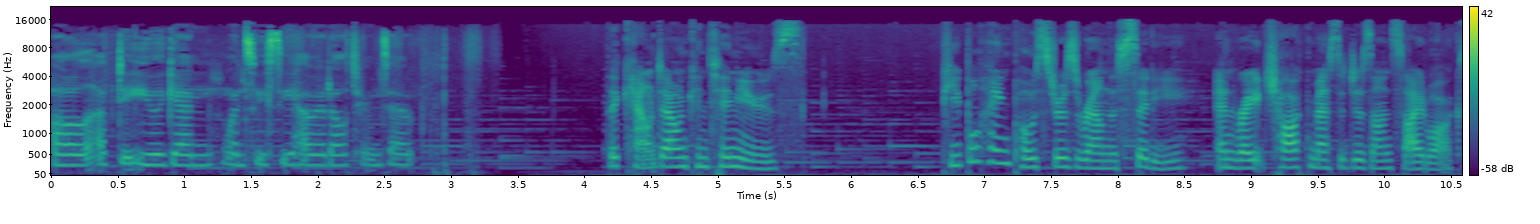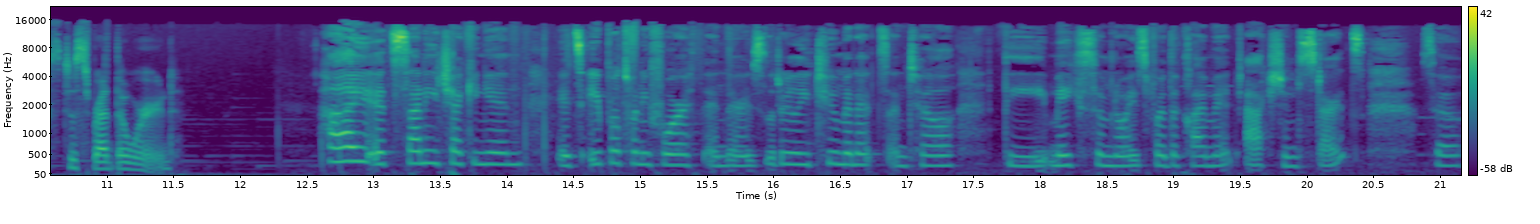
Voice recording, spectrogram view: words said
I'll update you again once we see how it all turns out. The countdown continues. People hang posters around the city and write chalk messages on sidewalks to spread the word. Hi, it's Sunny checking in. It's April 24th, and there's literally two minutes until the Make Some Noise for the Climate action starts. So,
